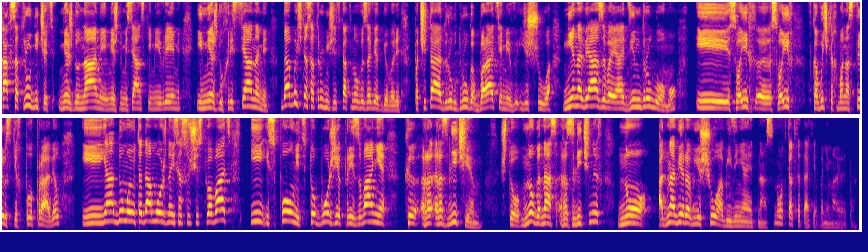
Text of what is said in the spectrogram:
Как сотрудничать между нами, между мессианскими евреями и между христианами? Да обычно сотрудничать, как Новый Завет говорит, почитая друг друга братьями в Иешуа, не навязывая один другому и своих, э, своих в кавычках монастырских правил, и я думаю, тогда можно и сосуществовать, и исполнить то Божье призвание к различиям, что много нас различных, но одна вера в Иешуа объединяет нас. Ну вот как-то так я понимаю это.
